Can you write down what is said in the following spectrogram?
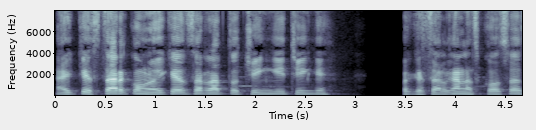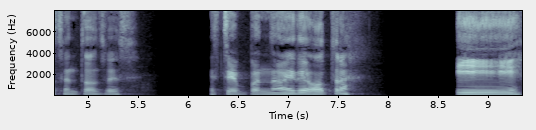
hay que estar como lo dije hace rato, chingue chingue para que salgan las cosas, entonces, este, pues no hay de otra. Y,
